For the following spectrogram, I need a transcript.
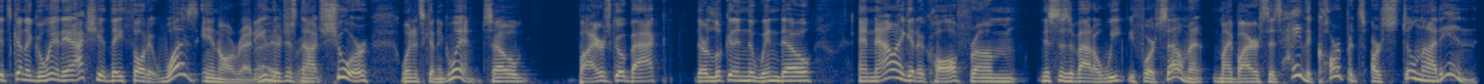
it's going to go in. And actually, they thought it was in already. and they're just not sure when it's going to go in. So buyers go back, they're looking in the window. And now I get a call from this is about a week before settlement. My buyer says, Hey, the carpets are still not in.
